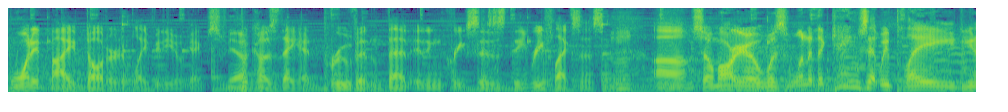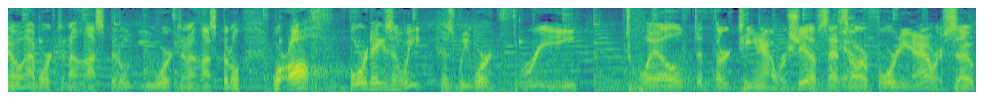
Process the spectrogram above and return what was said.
wanted my daughter to play video games Yeah. because they had proven that it increases the reflexes. Um, so Mario was one of the games that we played. You know, I worked in a hospital. You worked in a hospital. We're off four days a week because we work three 12 to 13 hour shifts. That's Yeah. our 40 hours. So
